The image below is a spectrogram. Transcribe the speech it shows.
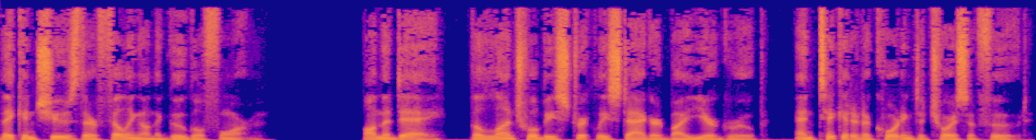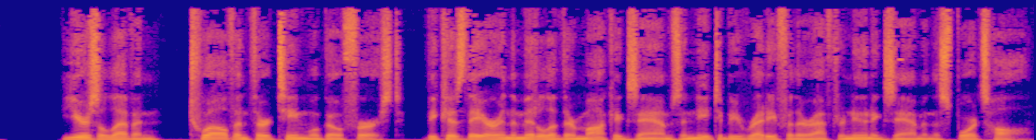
They can choose their filling on the Google form. On the day, the lunch will be strictly staggered by year group and ticketed according to choice of food. Years 11, 12, and 13 will go first, because they are in the middle of their mock exams and need to be ready for their afternoon exam in the sports hall.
